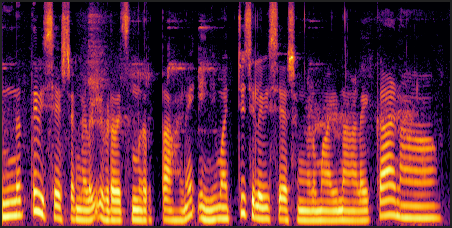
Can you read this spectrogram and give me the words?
ഇന്നത്തെ വിശേഷങ്ങൾ ഇവിടെ വെച്ച് നിർത്താണ്. ഇനി മറ്റു ചില വിശേഷങ്ങളുമായി നാളെ കാണാം.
